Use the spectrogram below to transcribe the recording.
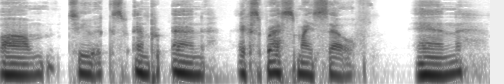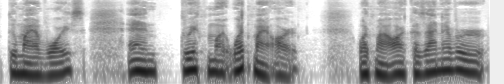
um, to ex- and, and express myself and through my voice and with my with my art, with my art, because I never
